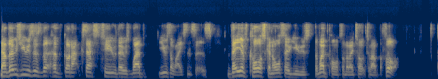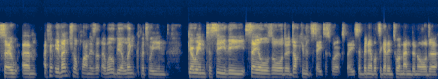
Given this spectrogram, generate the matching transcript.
Now, those users that have got access to those web user licenses, they of course can also use the web portal that I talked about before. So um, I think the eventual plan is that there will be a link between going to see the sales order document status workspace and being able to get into amend an order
